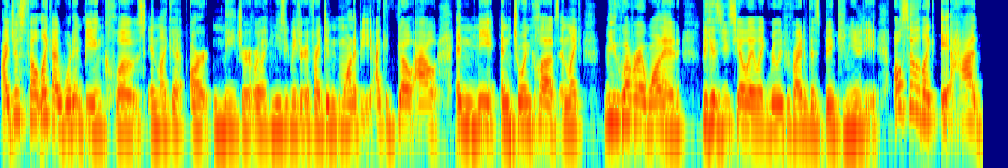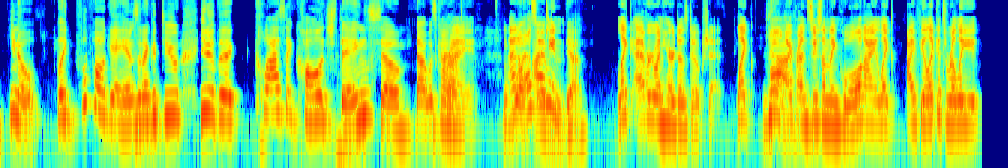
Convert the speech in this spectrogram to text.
i just felt like i wouldn't be enclosed in like an art major or like music major if i didn't want to be. I could go out and meet and join clubs and like meet whoever i wanted because ucla like really provided this big community. Also like it had you know like football games and i could do you know the classic college things. So that was kind right of Right. And also, I mean, yeah. like everyone here does dope shit. Like all my friends do something cool, and I like I feel like it's really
